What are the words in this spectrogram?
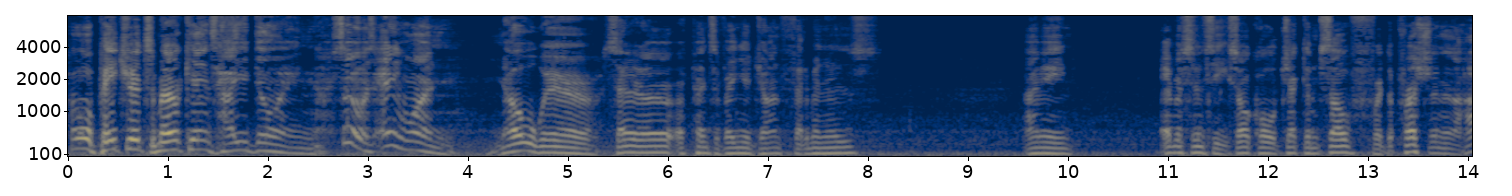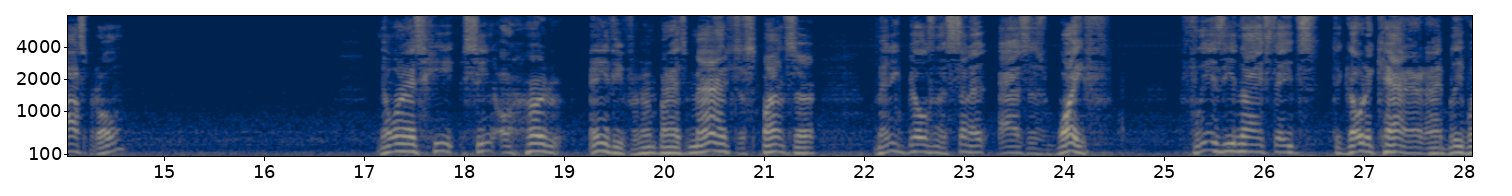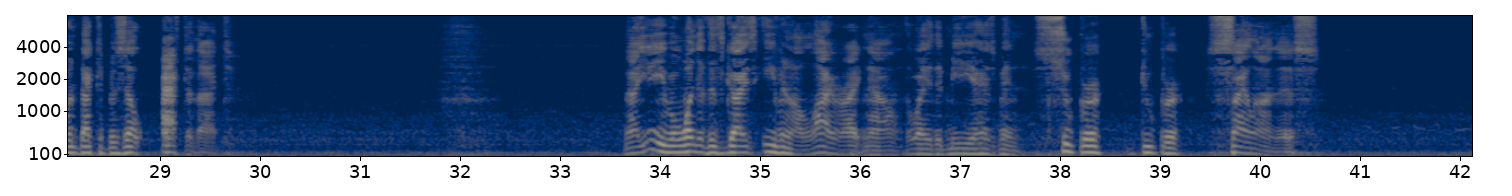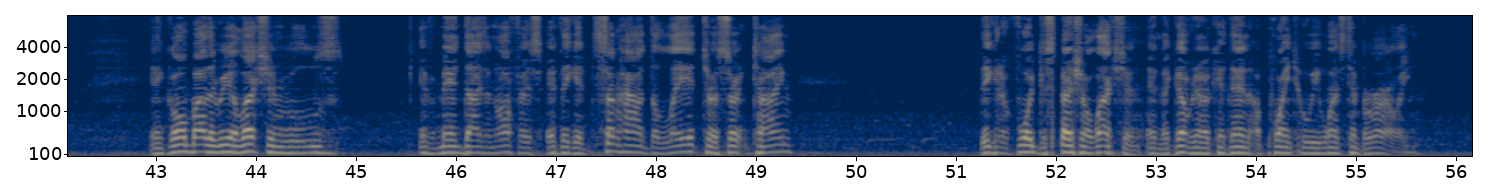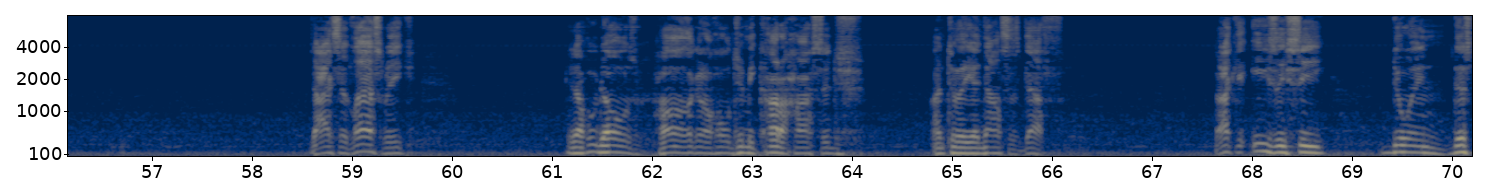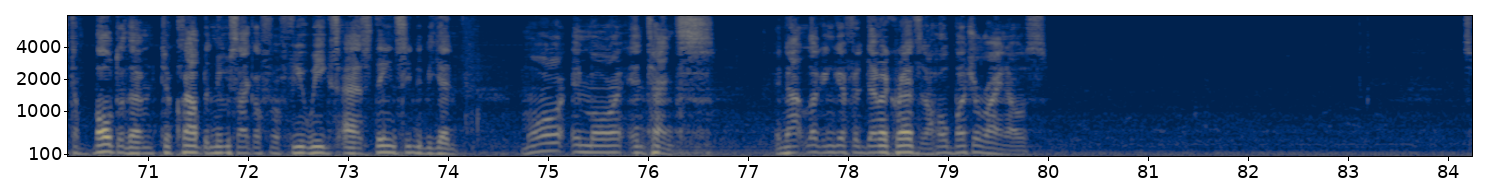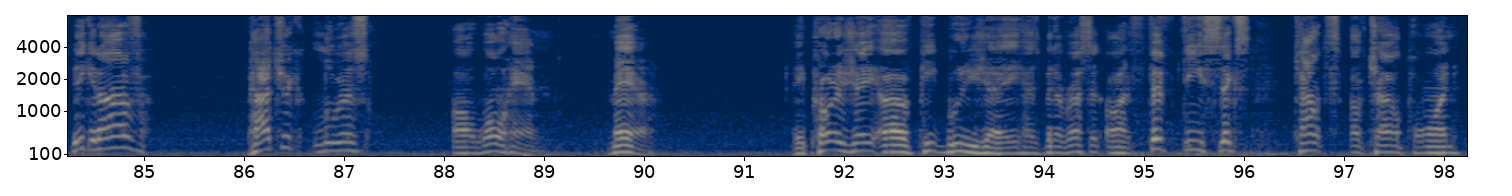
Hello, Patriots, Americans. How you doing? So, does anyone know where Senator of Pennsylvania John Fetterman is? I mean, ever since he so-called checked himself for depression in a hospital, no one has he seen or heard anything from him, but has managed to sponsor many bills in the Senate as his wife flees the United States to go to Canada, and I believe went back to Brazil after that. Now, you even wonder if this guy's even alive right now, the way the media has been super duper silent on this. And going by the re election rules, if a man dies in office, if they could somehow delay it to a certain time, they could avoid the special election, and the governor could then appoint who he wants temporarily. Now, I said last week you know, who knows how long they're going to hold Jimmy Carter hostage until they announce his death. But I could easily see doing this to both of them to cloud the news cycle for a few weeks as things seem to be getting more and more intense. And not looking good for Democrats and a whole bunch of RINOs. Speaking of, Patrick Lewis uh, Wolhan, mayor a protege of Pete Buttigieg, has been arrested on 56 counts of child porn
